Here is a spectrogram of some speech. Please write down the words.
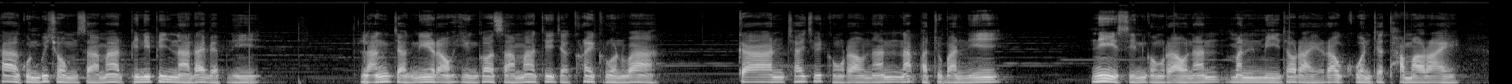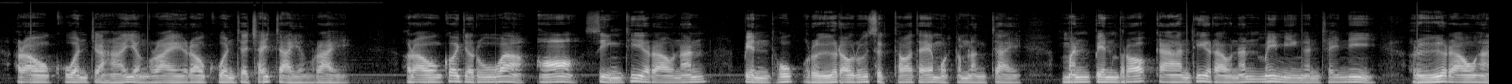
ถ้าคุณผู้ชมสามารถพินิจพิจารณาได้แบบนี้ หลังจากนี้เราเองก็สามารถที่จะใคร่ครวญว่า การใช้ชีวิตของเรานั้นณปัจจุบันนี้หนี้สินของเรานั้นมันมีเท่าไหร่ เราควรจะทำอะไร เราควรจะหาอย่างไร เราควรจะใช้จ่ายอย่างไร เราก็จะรู้ว่าอ๋อสิ่งที่เรานั้นเป็นทุกข์หรือเรารู้สึกท้อแท้หมดกำลังใจ มันเป็นเพราะการที่เรานั้นไม่มีเงินใช้หนี้หรือเราหา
